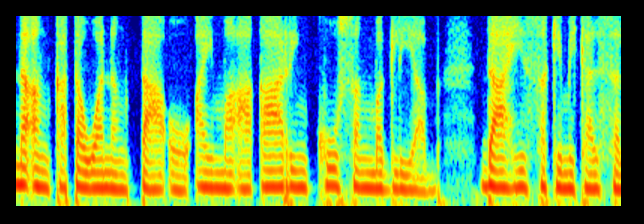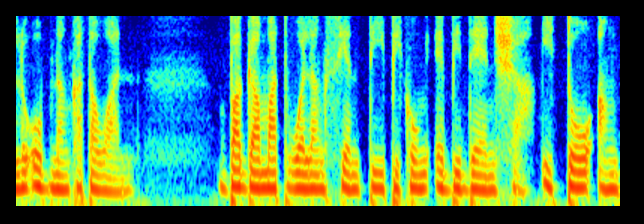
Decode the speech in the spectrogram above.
na ang katawan ng tao ay maaaring kusang magliyab dahil sa kemikal sa loob ng katawan. Bagamat walang siyentipikong ebidensya, ito ang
